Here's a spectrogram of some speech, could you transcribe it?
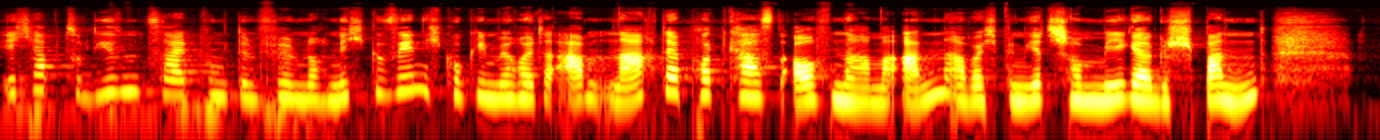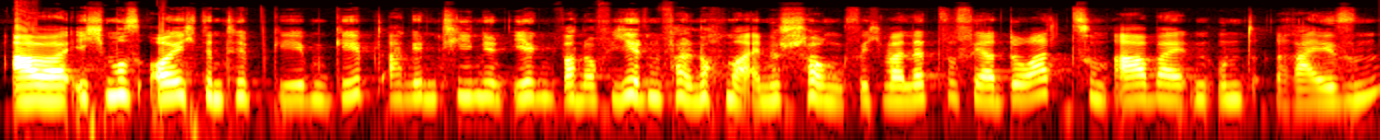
ich habe zu diesem Zeitpunkt den Film noch nicht gesehen. Ich gucke ihn mir heute Abend nach der Podcast-Aufnahme an, aber ich bin jetzt schon mega gespannt. Aber ich muss euch den Tipp geben, gebt Argentinien irgendwann auf jeden Fall nochmal eine Chance. Ich war letztes Jahr dort zum Arbeiten und Reisen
